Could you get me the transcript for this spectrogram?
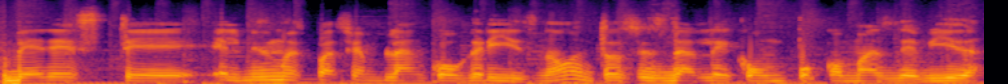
ver este el mismo espacio en blanco gris, ¿no? Entonces darle con un poco más de vida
